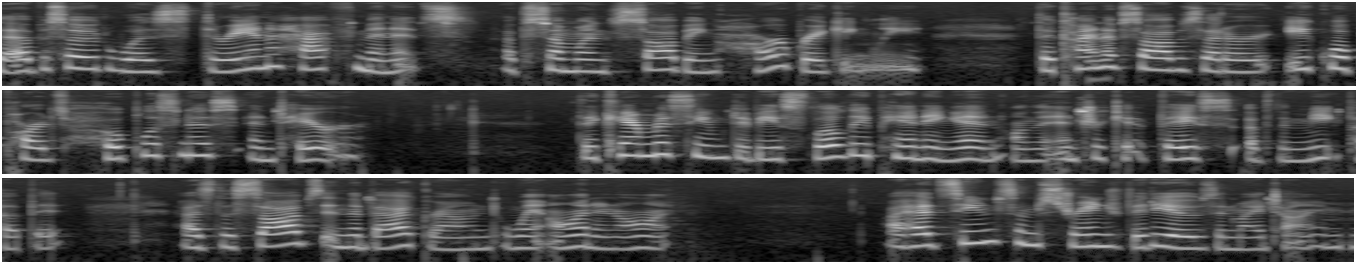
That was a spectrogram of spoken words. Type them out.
The episode was three and a half minutes of someone sobbing heartbreakingly, the kind of sobs that are equal parts hopelessness and terror. The camera seemed to be slowly panning in on the intricate face of the meat puppet as the sobs in the background went on and on. I had seen some strange videos in my time,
